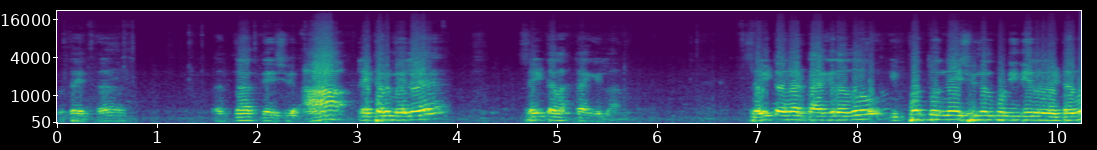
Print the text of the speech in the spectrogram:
ಗೊತ್ತಾಯ್ತಾ? ಹದಿನಾಲ್ಕನೇ ಇಸ್ವಿ ಆ ಲೆಟರ್ ಮೇಲೆ ಸೈಟ್ ಅಲರ್ಟ್ ಆಗಿಲ್ಲ. ಸೈಟ್ ಅಲರ್ಟ್ ಆಗಿರೋದು ಇಪ್ಪತ್ತೊಂದನೇ ಇಸ್ವಿನಲ್ಲಿ ಕೊಟ್ಟಿದ್ದೀರೋ ಲೆಟರ್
